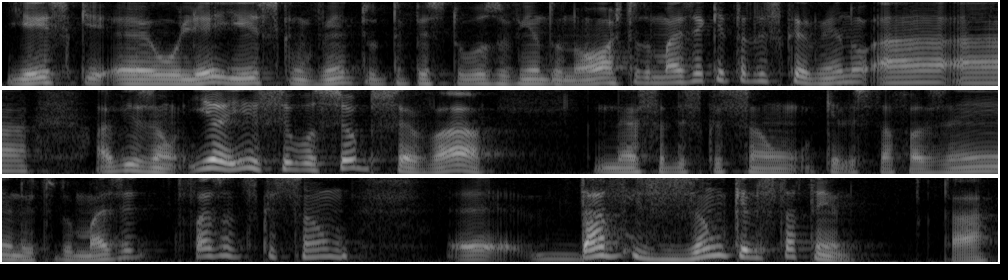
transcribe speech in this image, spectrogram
E eis que é, eu olhei e eis que um vento tempestuoso vinha do norte, tudo mais, é que está descrevendo a, a, a visão. E aí, se você observar nessa descrição que ele está fazendo e tudo mais, ele faz uma descrição é, da visão que ele está tendo. Tá?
